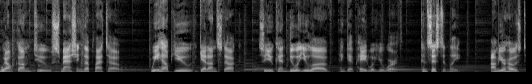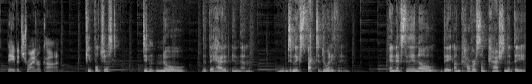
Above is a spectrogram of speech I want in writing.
Welcome to Smashing the Plateau. We help you get unstuck so you can do what you love and get paid what you're worth consistently. I'm your host, David Shriner-Cahn. People just didn't know that they had it in them, didn't expect to do anything. And next thing they know, they uncover some passion that they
